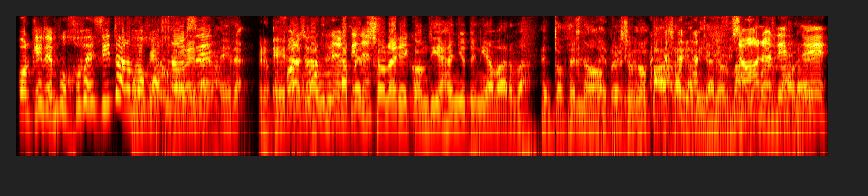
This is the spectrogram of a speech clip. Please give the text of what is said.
Porque eres muy jovencito, a lo ¿Cómo que mejor, no sé. pero- Era, pero era la ¿cuántos única persona que con 10 años tenía barba. Entonces no, Joder, pero eso yo- no pasa a en la vida normal. No, no es, de-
